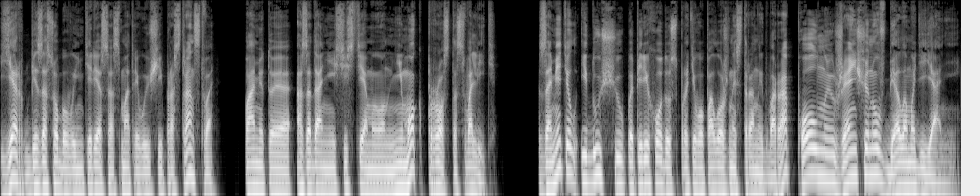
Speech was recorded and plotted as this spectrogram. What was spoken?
Ер, без особого интереса осматривающий пространство, памятуя о задании системы, он не мог просто свалить. Заметил идущую по переходу с противоположной стороны двора полную женщину в белом одеянии.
